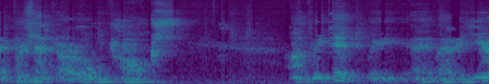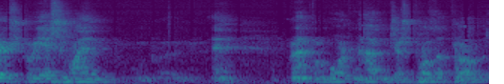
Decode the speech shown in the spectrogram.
uh, present our own talks. And we did. We, uh, we had a year's grace while uh, Morton hadn't just pulled the plug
